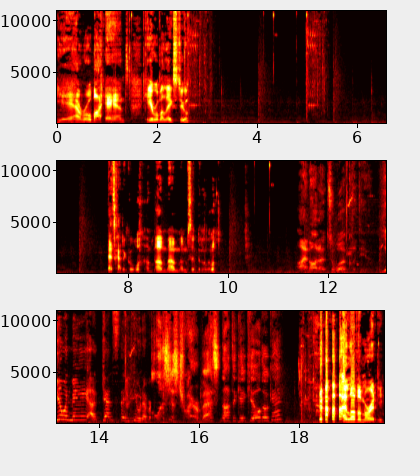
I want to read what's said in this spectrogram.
Yeah, robot hands. Can you get robot legs too? That's kind of cool. I'm, I'm, I'm, I'm sipping a little. I'm honored to work with you. You and me against the universe. Let's just try our best not to get killed, okay? I love him already.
